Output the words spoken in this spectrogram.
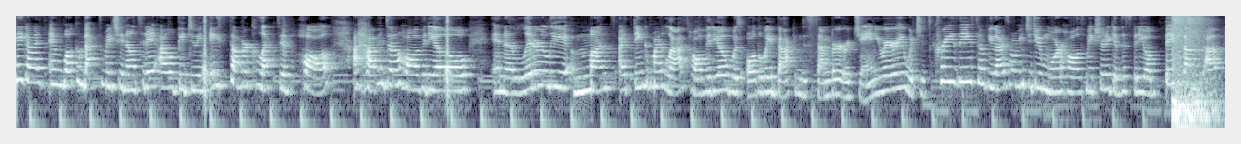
Hey guys and welcome back to my channel. Today I will be doing a summer collective haul. I haven't done a haul video in a literally months. I think my last haul video was all the way back in December or January, which is crazy. So if you guys want me to do more hauls, make sure to give this video a big thumbs up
